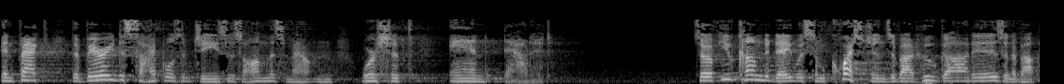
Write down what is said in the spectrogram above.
In fact, the very disciples of Jesus on this mountain worshiped and doubted. So if you come today with some questions about who God is and about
